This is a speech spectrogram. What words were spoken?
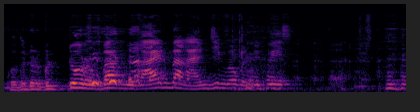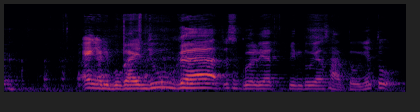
gue gedor-gedor bang. Bukain bang. Anjing gue berpipis. Eh nggak dibukain juga. Terus gue lihat pintu yang satunya tuh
